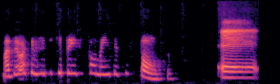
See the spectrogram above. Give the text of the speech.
Mas eu acredito que principalmente esses pontos. É,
